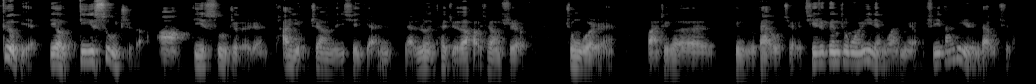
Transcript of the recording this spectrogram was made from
个别比较低素质的啊低素质的人，他有这样的一些言言论，他觉得好像是中国人把这个病毒带过去了，其实跟中国人一点关系没有，是意大利人带过去的。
